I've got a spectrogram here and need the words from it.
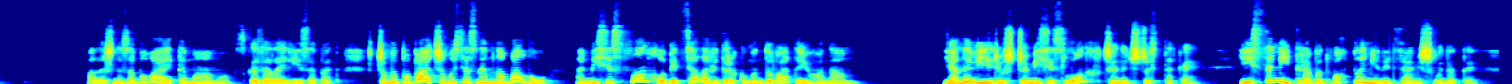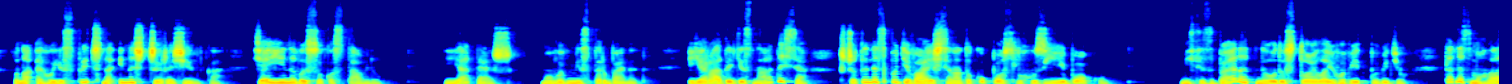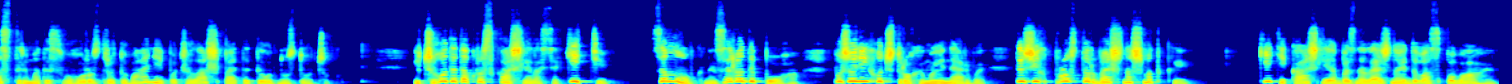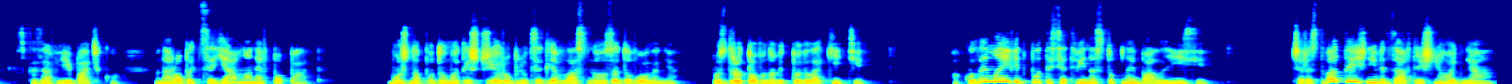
Але ж не забувайте, мамо, сказала Елізабет, що ми побачимося з ним на балу, а місіс Лонг обіцяла відрекомендувати його нам. Я не вірю, що місіс Лонг вчинить щось таке. Їй самій треба двох племінниць заміж видати. Вона егоїстична і нещира жінка. Я її невисоко ставлю. Я теж, мовив містер Беннет, і я радий дізнатися, що ти не сподіваєшся на таку послуху з її боку. Місіс Беннет не удостоїла його відповіддю та не змогла стримати свого роздратування і почала шпетити одну з дочок. І чого ти так розкашлялася, Кітті? Замовкни, заради бога, пожалій хоч трохи мої нерви, ти ж їх просто рвеш на шматки. Кіті кашляє без належної до вас поваги, сказав її батько. Вона робить це явно не в попад. Можна подумати, що я роблю це для власного задоволення, роздратовано відповіла Кіті. А коли має відбутися твій наступний бал, Лізі? Через два тижні від завтрашнього дня.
